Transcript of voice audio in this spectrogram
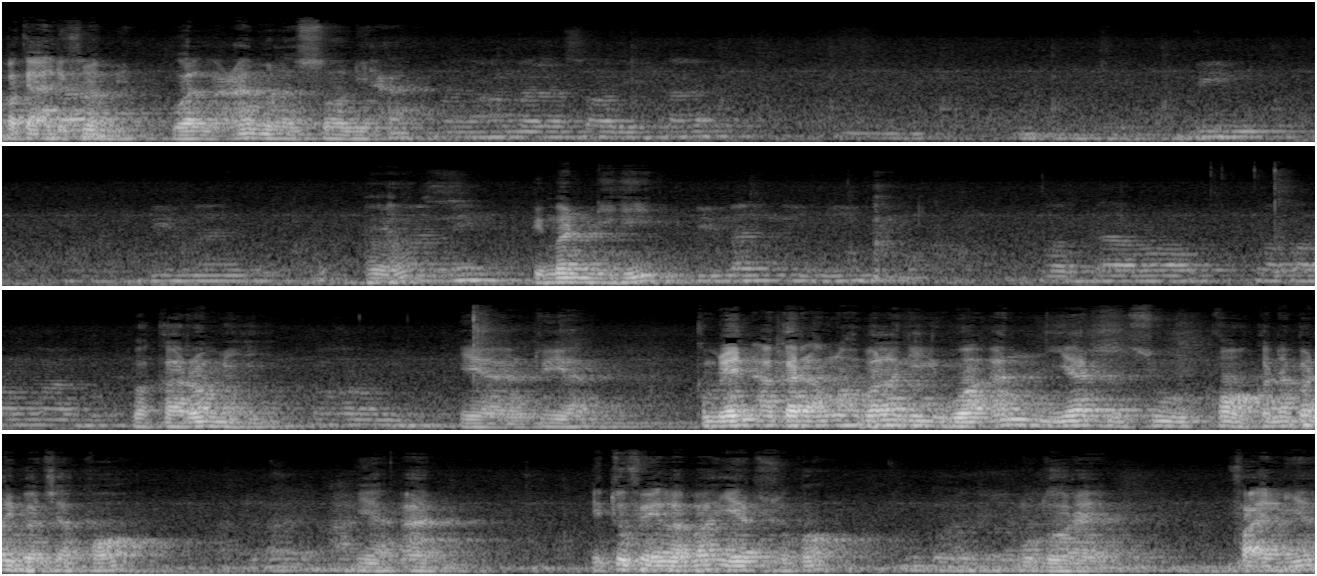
pakai alif lam. Wal amal sholihah. wal amalan sholihan bim biman karamihi Ya, itu ya. Kemudian agar Allah apa lagi? Wa an yarzuqa. Kenapa dibaca ko? Ya, an. Itu fi'il apa? Yarzuqa. Mudhari. Fa'ilnya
